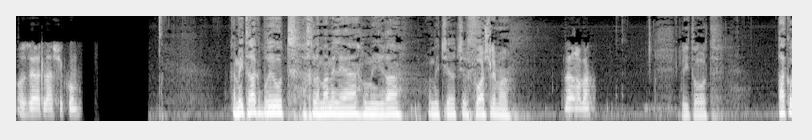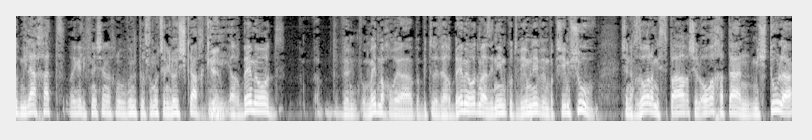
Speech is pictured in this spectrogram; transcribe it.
עוזרת לשיקום. עמית, רק בריאות, החלמה מלאה ומהירה. עמית צ'רצ'ל. רפואה שלמה. תודה רבה. להתראות. רק עוד מילה אחת, רגע לפני שאנחנו עוברים לפרסומות, שאני לא אשכח, כי כן. הרבה מאוד, ואני עומד מאחורי הביטוי הזה, הרבה מאוד מאזינים כותבים לי ומבקשים שוב שנחזור על המספר של אורה חתן משתולה,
